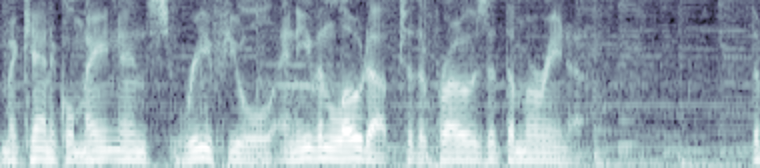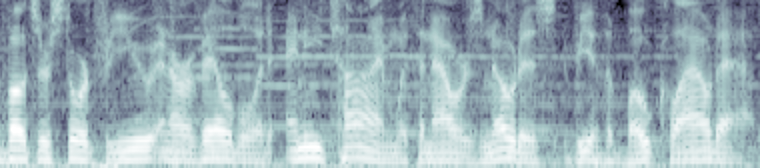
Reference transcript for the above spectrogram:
mechanical maintenance, refuel, and even load up to the pros at the marina. The boats are stored for you and are available at any time with an hour's notice via the Boat Cloud app.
